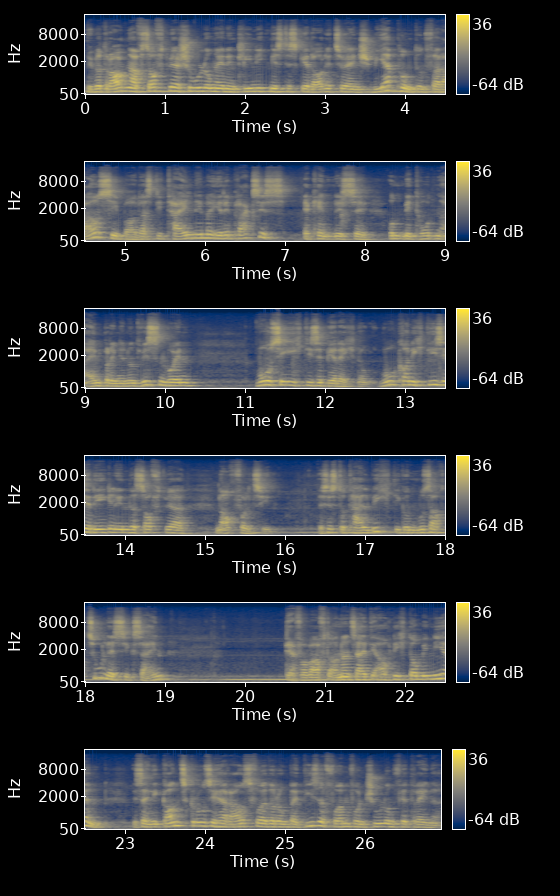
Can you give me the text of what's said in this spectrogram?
Übertragen auf Software-Schulungen in Kliniken ist es geradezu ein Schwerpunkt und voraussehbar, dass die Teilnehmer ihre Praxiserkenntnisse und Methoden einbringen und wissen wollen, wo sehe ich diese Berechnung? Wo kann ich diese Regel in der Software nachvollziehen? Das ist total wichtig und muss auch zulässig sein, darf aber auf der anderen Seite auch nicht dominieren. Das ist eine ganz große Herausforderung bei dieser Form von Schulung für Trainer.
